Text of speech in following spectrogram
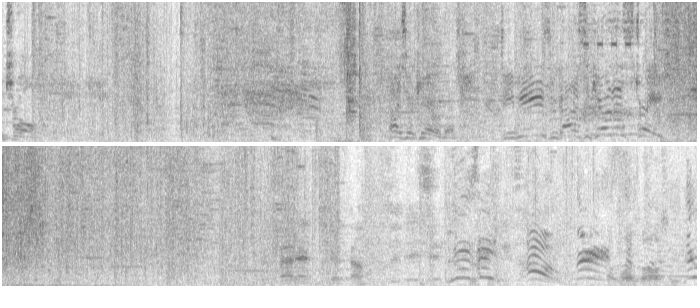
Control. I took care of it. DBs, we gotta secure this street. Badass chick, huh? Listen! Oh, man! That was awesome.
